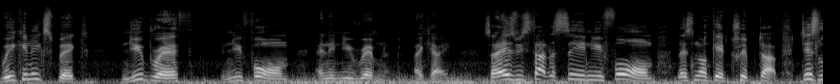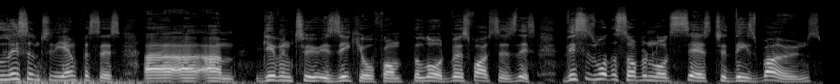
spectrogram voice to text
we can expect new breath, new form, and a new remnant, okay? So as we start to see a new form, let's not get tripped up. Just listen to the emphasis uh, uh, um, given to Ezekiel from the Lord. Verse 5 says this This is what the sovereign Lord says to these bones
